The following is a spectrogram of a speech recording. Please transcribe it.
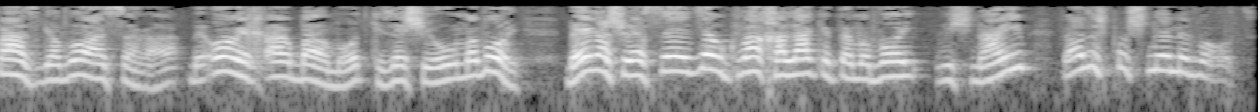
פס גבוה עשרה, באורך ארבע אמות, כי זה שיעור מבוי. ברגע שהוא יעשה את זה, הוא כבר חלק את המבוי לשניים, ואז יש פה שני מבואות.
